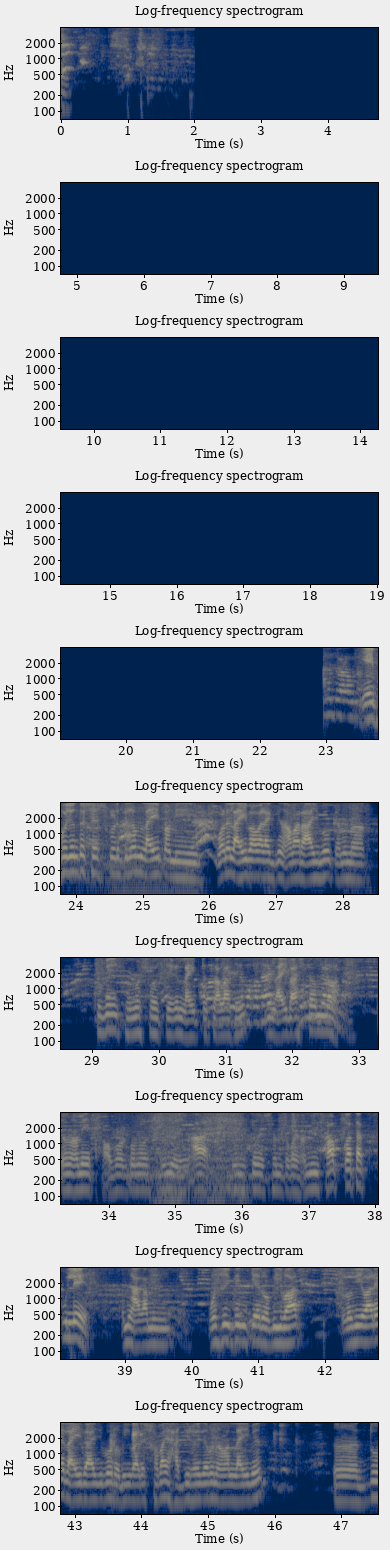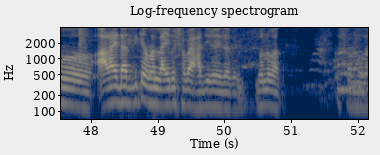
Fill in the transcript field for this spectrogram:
এই পর্যন্ত শেষ করে দিলাম লাইভ আমি পরে লাইভ আবার একদিন আবার আসব কেননা খুবই সমস্যা হচ্ছে লাইভটা চালাতে। লাইভ আসতাম না। তো আমি খবরগুলো শুনে আর মনকে শান্ত করে আমি সব কথা খুলে আমি আগামী পঁচিশ দিনকে রবিবার রবিবারে লাইভে আসব। রবিবারে সবাই হাজির হয়ে যাবেন আমার লাইভে দু আড়াইটার দিকে আমার লাইভে সবাই হাজির হয়ে যাবেন। ধন্যবাদ। সম্ভব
